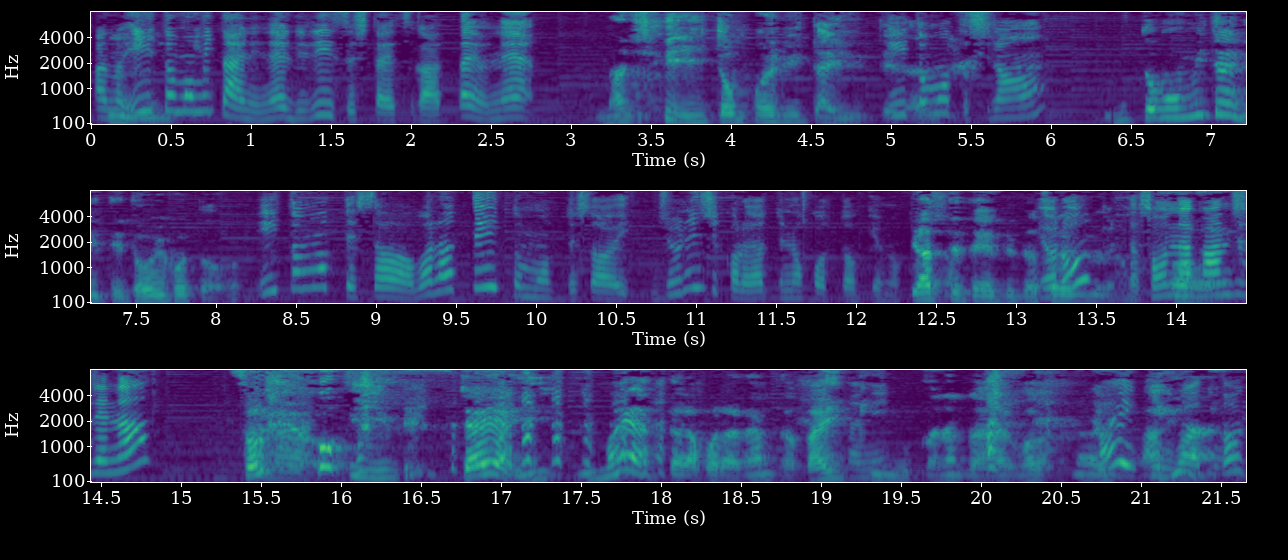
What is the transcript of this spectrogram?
あの、うんうんいいともみたいにね、リリースしたやつがあったよね。何？いいともみたいにって。いいともって知らん？いいともみたいにってどういうこと？いいともってさ、笑っていいと思ってさ、12時からやってなかったっけやってたやってた。やろそんな感じでな。それを言い、じゃあや、い今やったらほら、なんかバイキングかなんか、わバイキングあったっ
